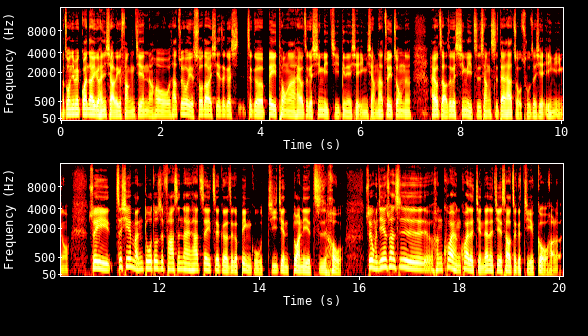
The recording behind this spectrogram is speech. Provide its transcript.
那中间被关到一个很小的一个房间，然后他最后也受到一些这个这个背痛啊，还有这个心理疾病的一些影响。那最终呢，还有找这个心理咨商师带他走出这些阴影哦。所以这些蛮。多都是发生在他这这个这个髌骨肌腱断裂之后，所以我们今天算是很快很快的简单的介绍这个结构好了。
